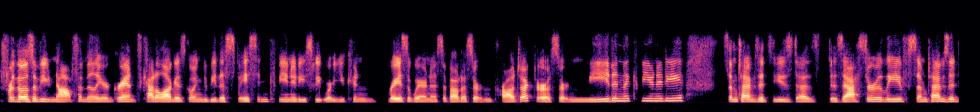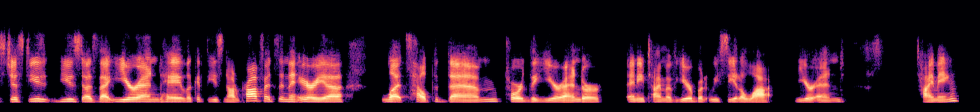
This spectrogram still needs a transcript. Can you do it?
for those of you not familiar, Grants Catalog is going to be the space and community suite where you can raise awareness about a certain project or a certain need in the community. Sometimes it's used as disaster relief. Sometimes it's just u- used as that year end hey, look at these nonprofits in the area. Let's help them toward the year end or any time of year, but we see it a lot year end timing.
